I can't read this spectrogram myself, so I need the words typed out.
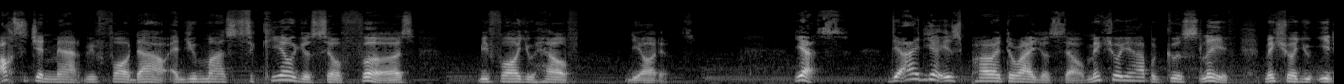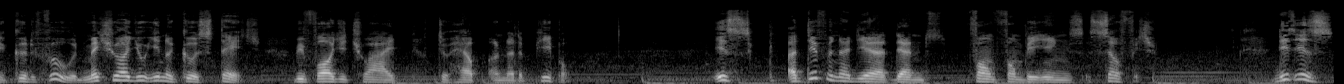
oxygen mask will fall down and you must secure yourself first before you help the others. Yes, the idea is prioritize yourself. Make sure you have a good sleep. Make sure you eat good food. Make sure you're in a good stage before you try to help another people. It's a different idea than from, from being selfish. This is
